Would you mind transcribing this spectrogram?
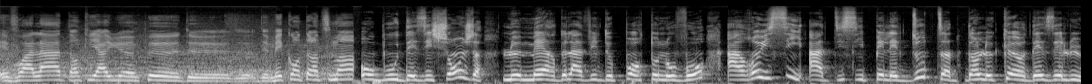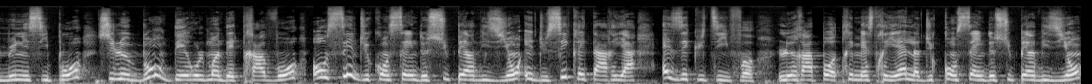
Et voilà, donc il y a eu un peu de, mécontentement. Au bout des échanges, le maire de la ville de Porto Novo a réussi à dissiper les doutes dans le cœur des élus municipaux sur le bon déroulement des travaux au sein du conseil de supervision et du secrétariat exécutif. Le rapport trimestriel du conseil de supervision,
